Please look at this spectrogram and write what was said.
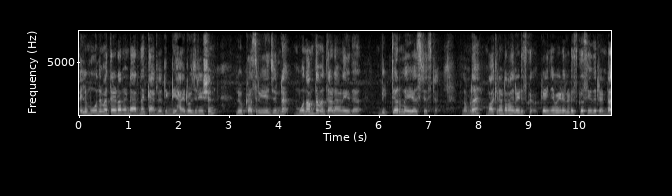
അതിൽ മൂന്ന് മെത്തേഡാണ് ഉണ്ടായിരുന്നത്. കാറ്റലറ്റിക് ഡിഹൈഡ്രോജനേഷൻ ലൂക്കാസ് റിയേജന്റ് മൂന്നാമത്തെ മെത്തേഡാണ് ഇത് വിക്ടർ മേയേഴ്സ് ടെസ്റ്റ്. നമ്മൾ ബാക്കി രണ്ടെണ്ണം അതിൽ ഡിസ്ക കഴിഞ്ഞ വീഡിയോയിൽ ഡിസ്കസ് ചെയ്തിട്ടുണ്ട്.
